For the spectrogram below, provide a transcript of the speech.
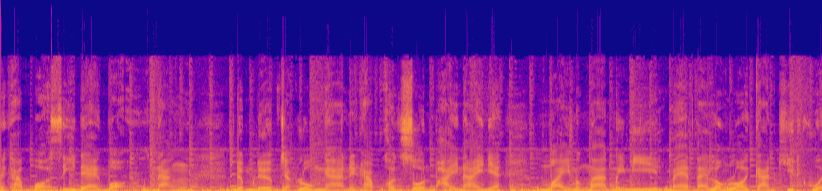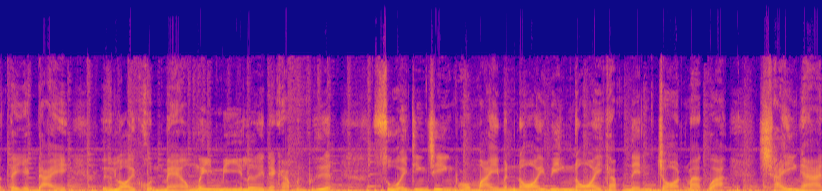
นะครับ เบาะสีแดงเบาะหนัง เดิมๆจากโรงงานนะครับคอนโซลภายในเนี่ยใหม่มากๆ ไม่มีแม้แต่ร่องรอยการขีดข่วนแต่อย่างใด หรือรอยขนแมวไม่มีเลยนะครับเพื่อนๆสวยจริง ๆ เพราะไม่มันน้อยวิ่งน้อยครับเน้นจอดมากกว่าใช้งาน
